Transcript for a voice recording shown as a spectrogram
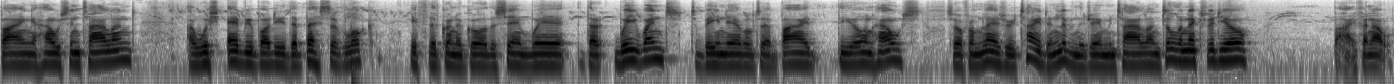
buying a house in Thailand. I wish everybody the best of luck if they're going to go the same way that we went to being able to buy the own house. So from Les Retired and Living the Dream in Thailand, until the next video, bye for now.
